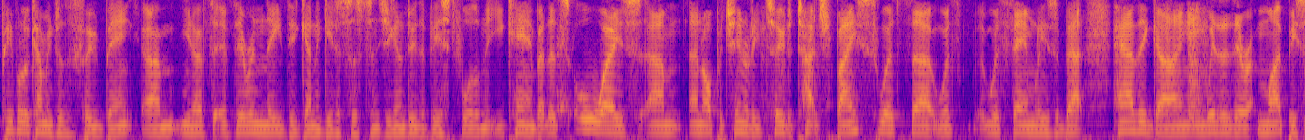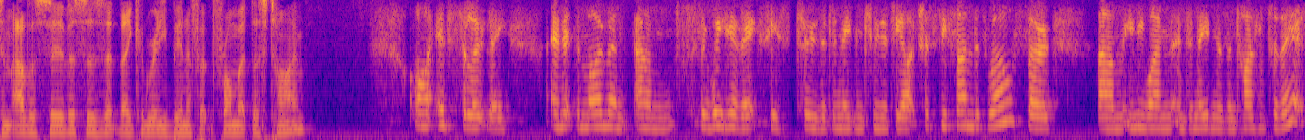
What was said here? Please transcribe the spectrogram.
people who are coming to the food bank, um, you know, if, if, they're in need, they're going to get assistance. You're going to do the best for them that you can. But it's always um, an opportunity, too, to touch base with, uh, with, with families about how they're going and whether there might be some other services that they could really benefit from at this time. Oh, absolutely. And at the moment, um, so we have access to the Dunedin Community Electricity Fund as well. So um, anyone in Dunedin is entitled to that.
